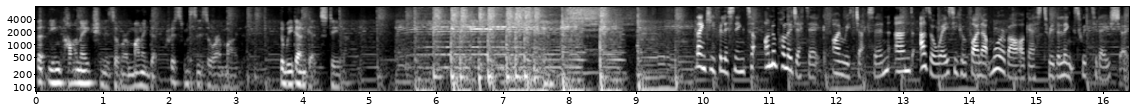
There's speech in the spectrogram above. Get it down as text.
that the incarnation is a reminder, Christmas is a reminder that we don't get to do that. Thank you for listening to Unapologetic. I'm Ruth Jackson, and as always, you can find out more about our guests through the links with today's show.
